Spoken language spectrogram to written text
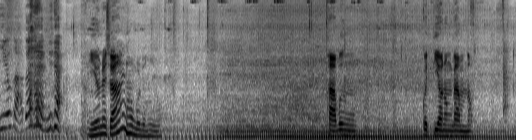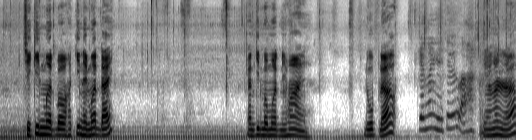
หิวค่ะแต่เนี่ยหิวในสายห้องบริหิว ถ้าเบิ่งก๋วยเตี๋ยวน้องดำเนาะสิกินเมิดบ่หากินให้เมิดได้การกินบ่เมิดนี่ห้ายรูปแล้วจะงั้นอยู่ซื้อวะอย่างนั้นแล้ว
